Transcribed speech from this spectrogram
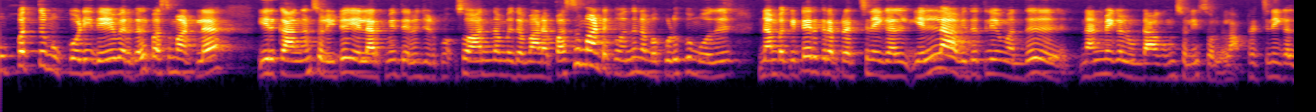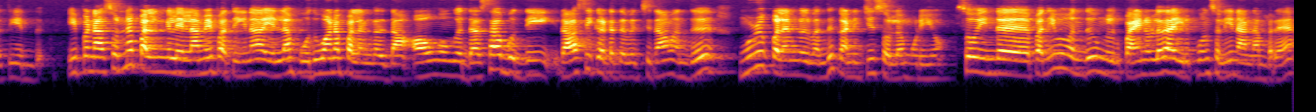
முப்பத்து முக்கோடி தேவர்கள் பசுமாட்டில் இருக்காங்கன்னு சொல்லிட்டு எல்லாருக்குமே தெரிஞ்சிருக்கும். ஸோ அந்த விதமான பசுமாட்டுக்கு வந்து நம்ம கொடுக்கும்போது நம்ம கிட்ட இருக்கிற பிரச்சனைகள் எல்லா விதத்துலேயும் வந்து நன்மைகள் உண்டாகும்னு சொல்லி சொல்லலாம். பிரச்சனைகள் தீர்ந்து. இப்போ நான் சொன்ன பலன்கள் எல்லாமே பார்த்தீங்கன்னா எல்லாம் பொதுவான பலன்கள் தான். அவங்கவுங்க தசா புத்தி ராசி கட்டத்தை வச்சு தான் வந்து முழு பலன்கள் வந்து கணிச்சு சொல்ல முடியும். ஸோ இந்த பதிவு வந்து உங்களுக்கு பயனுள்ளதாக இருக்கும்னு சொல்லி நான் நம்புகிறேன்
